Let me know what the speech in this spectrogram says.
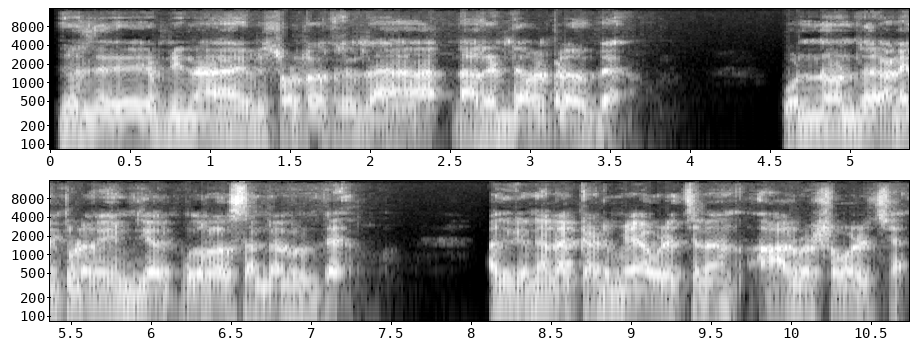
இது வந்து எப்படின்னா இப்படி சொல்கிறதுக்கு தான் நான் ரெண்டு அமைப்பில் இருந்தேன். ஒன்று வந்து அனைத்துலக எம்ஜிஆர் புதல்வர் சங்கம்னு இருந்தேன் அதுக்கு நல்லா கடுமையாக உழைச்சேன் நான். ஆறு வருஷம் உழைச்சேன்.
